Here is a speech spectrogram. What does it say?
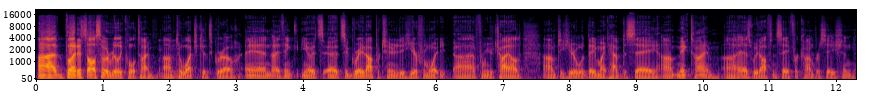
uh, but it's also a really cool time uh, to watch kids grow. And I think you know it's it's a great opportunity to hear from what uh, from your child, um, to hear what they might have to say. Um, make time, uh, as we'd often say, for conversation.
